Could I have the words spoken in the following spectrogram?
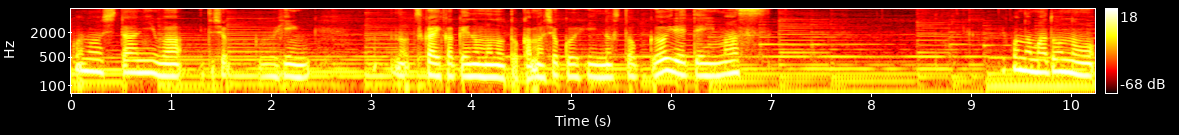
この下には食品の使いかけのものとか、まあ、食品のストックを入れています。でこの窓の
